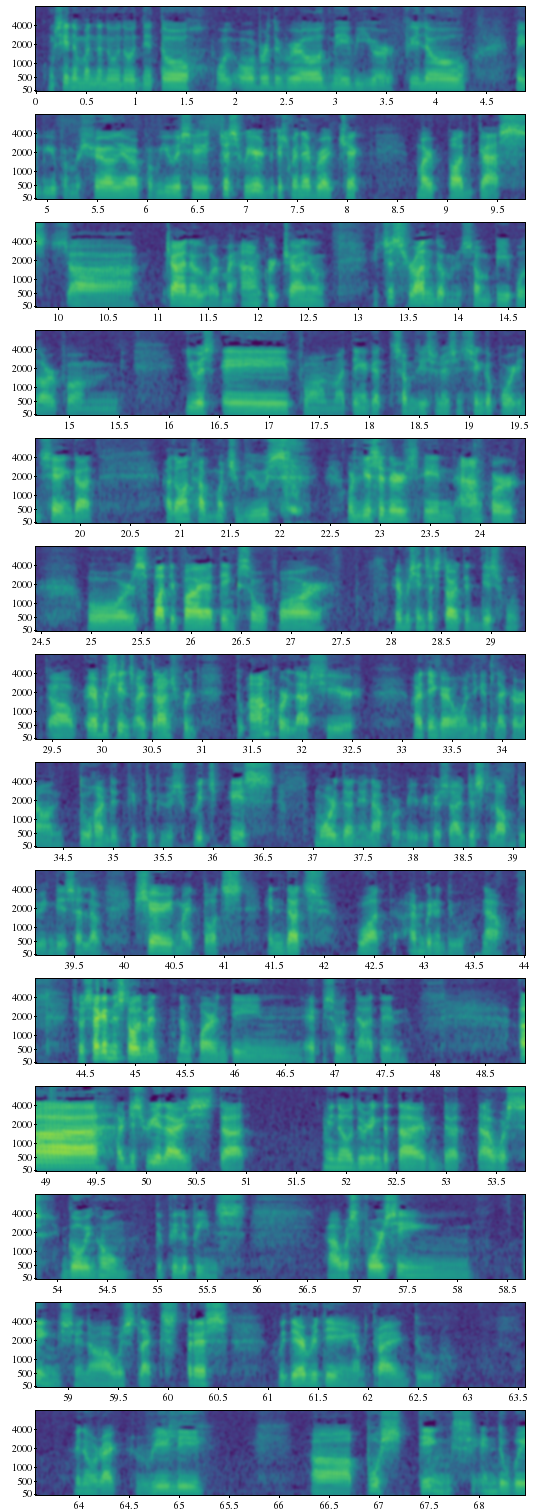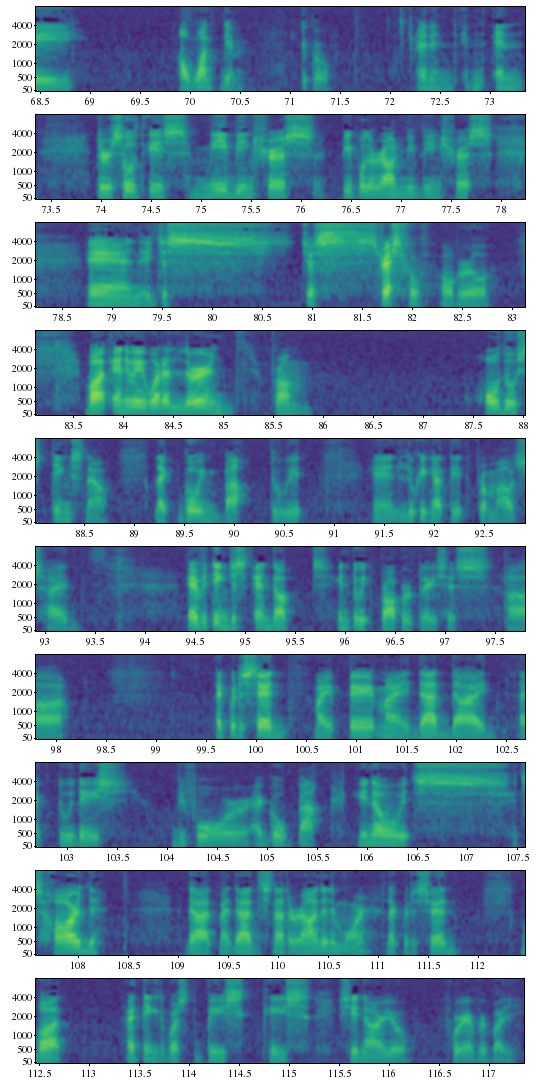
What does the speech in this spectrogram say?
kung sino man nanonood nito all over the world. Maybe you're Philo, maybe you're from Australia, from USA. It's just weird because whenever I check my podcast uh, channel or my anchor channel, it's just random. Some people are from USA, from I think I got some listeners in Singapore in saying that I don't have much views or listeners in Anchor or Spotify. I think so far, ever since I started this, uh, ever since I transferred to Anchor last year, I think I only get like around 250 views, which is more than enough for me because I just love doing this. I love sharing my thoughts, and that's what I'm gonna do now. So, second installment ng quarantine episode natin. Uh, I just realized that, you know, during the time that I was going home to Philippines, I was forcing things, you know, I was like stressed with everything. I'm trying to, you know, like really uh, push things in the way I want them to go. And in, in, and the result is me being stressed, people around me being stressed, and it just just stressful overall. But anyway, what I learned from all those things now, like going back to it and looking at it from outside, everything just end up into its proper places. Uh, like what I said, my pa- my dad died like two days before I go back. You know, it's it's hard that my dad is not around anymore, like what I said, but I think it was the base case scenario for everybody.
